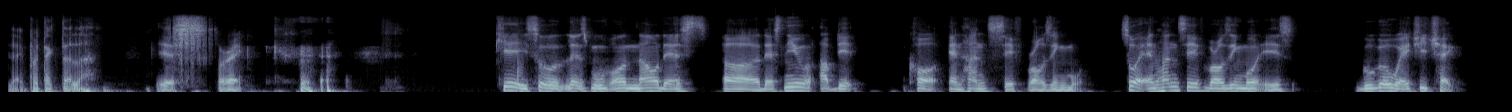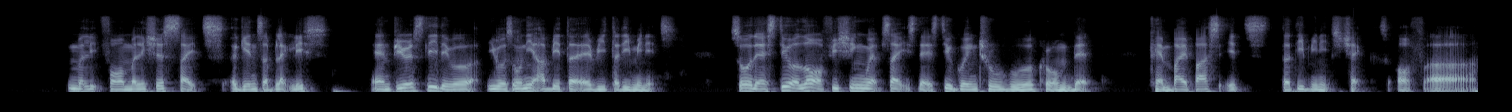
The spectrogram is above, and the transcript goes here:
like protected lah. Yes, correct. okay, so let's move on now. There's uh there's new update called enhanced safe browsing mode. So enhanced safe browsing mode is Google will actually check for malicious sites against a blacklist. And previously they were it was only updated every 30 minutes. So there's still a lot of phishing websites that is still going through Google Chrome that can bypass its 30 minutes checks of uh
